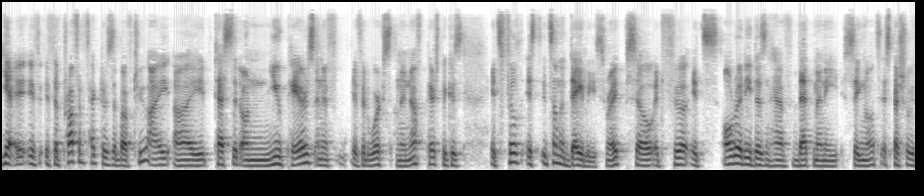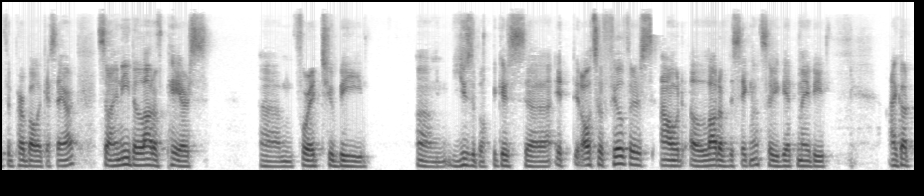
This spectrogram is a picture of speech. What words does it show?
Yeah, if, if the profit factor is above two, I, I test it on new pairs, and if if it works on enough pairs, because it's filled, it's, it's on the dailies, right? So it feel it's already doesn't have that many signals, especially with the parabolic SAR. So I need a lot of pairs um, for it to be um, usable, because uh, it it also filters out a lot of the signals. So you get maybe, I got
